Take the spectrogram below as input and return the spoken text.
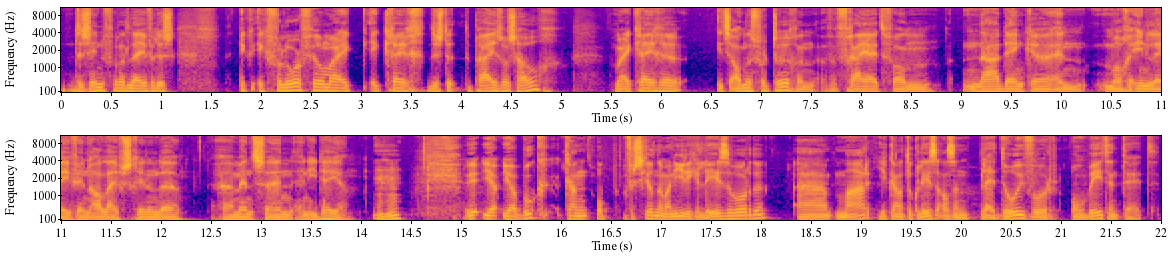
de zin van het leven. Dus ik, ik verloor veel, maar ik, ik kreeg, dus de, de prijs was hoog. Maar ik kreeg er iets anders voor terug. Een vrijheid van nadenken en mogen inleven in allerlei verschillende uh, mensen en, en ideeën. Mm -hmm. jouw boek kan op verschillende manieren gelezen worden, uh, maar je kan het ook lezen als een pleidooi voor onwetendheid.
